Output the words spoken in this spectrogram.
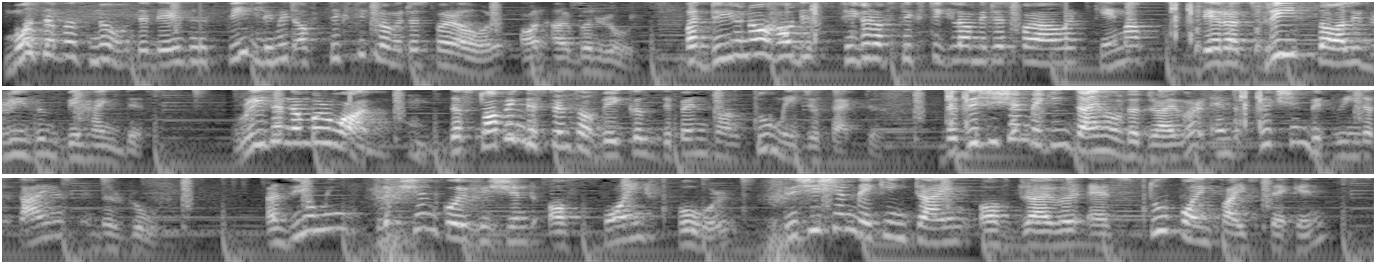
Most of us know that there is a speed limit of 60 km per hour on urban roads. But do you know how this figure of 60 km per hour came up? There are three solid reasons behind this. Reason number one, the stopping distance of vehicles depends on two major factors. The decision-making time of the driver and the friction between the tires and the roads. Assuming friction coefficient of 0.4, decision-making time of driver as 2.5 seconds,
